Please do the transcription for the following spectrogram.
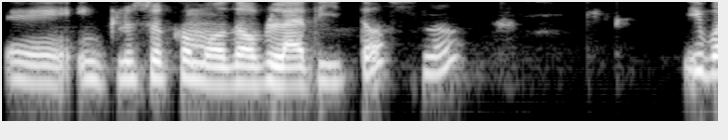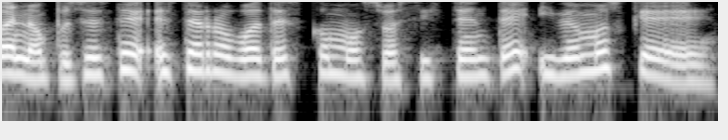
eh, incluso como dobladitos, ¿no? Y bueno, pues este, este robot es como su asistente y vemos que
